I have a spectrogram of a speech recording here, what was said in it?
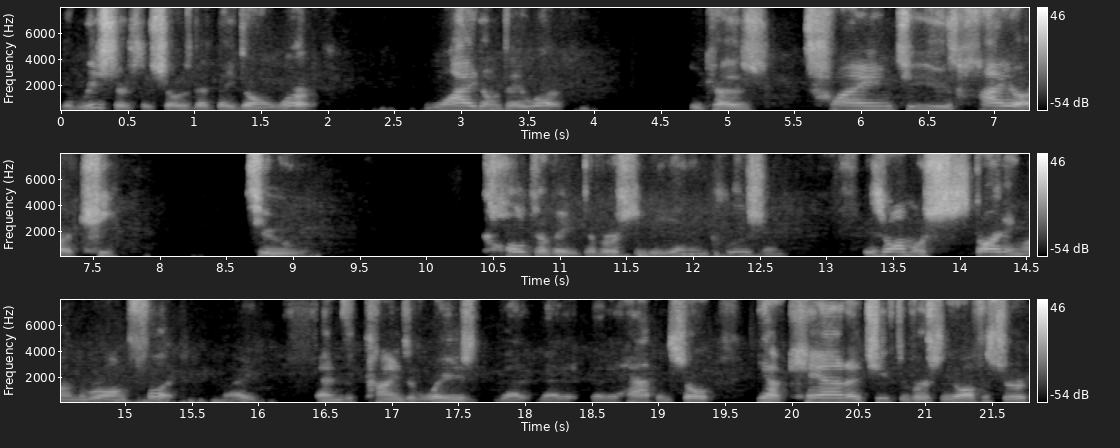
the research that shows that they don't work. Why don't they work? Because trying to use hierarchy to cultivate diversity and inclusion is almost starting on the wrong foot, right? And the kinds of ways that, that, it, that it happens. So yeah, can a chief diversity officer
